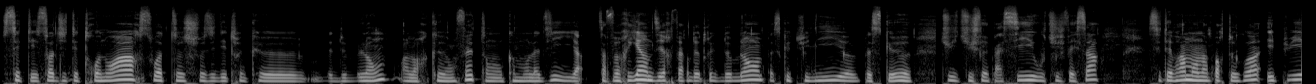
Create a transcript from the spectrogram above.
C'était soit j'étais trop noire, soit je faisais des trucs euh, de blanc. Alors que, en fait, comme on l'a dit, ça veut rien dire faire de trucs de blanc parce que tu lis, parce que tu, tu fais pas ci ou tu fais ça. C'était vraiment n'importe quoi. Et puis,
